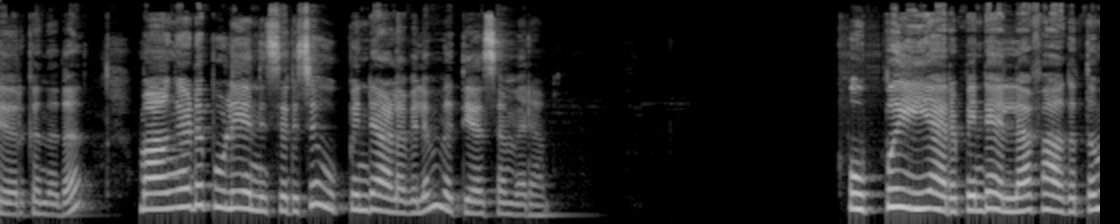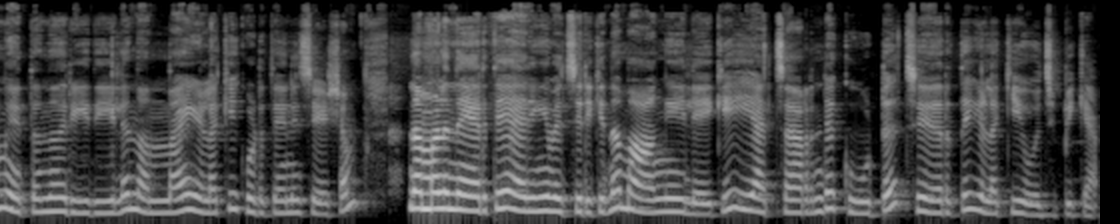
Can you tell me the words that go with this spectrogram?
ചേർക്കുന്നത്. മാങ്ങയുടെ പുളി അനുസരിച്ച് ഉപ്പിന്റെ അളവിലും വ്യത്യാസം വരാം. ഉപ്പ് ഈ അരപ്പിന്റെ എല്ലാ ഭാഗത്തും എത്തുന്ന രീതിയിൽ നന്നായി ഇളക്കി കൊടുത്തതിന് ശേഷം നമ്മൾ നേരത്തെ അരിഞ്ഞു വെച്ചിരിക്കുന്ന മാങ്ങയിലേക്ക് ഈ അച്ചാറിന്റെ കൂട്ട് ചേർത്ത് ഇളക്കി യോജിപ്പിക്കാം.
